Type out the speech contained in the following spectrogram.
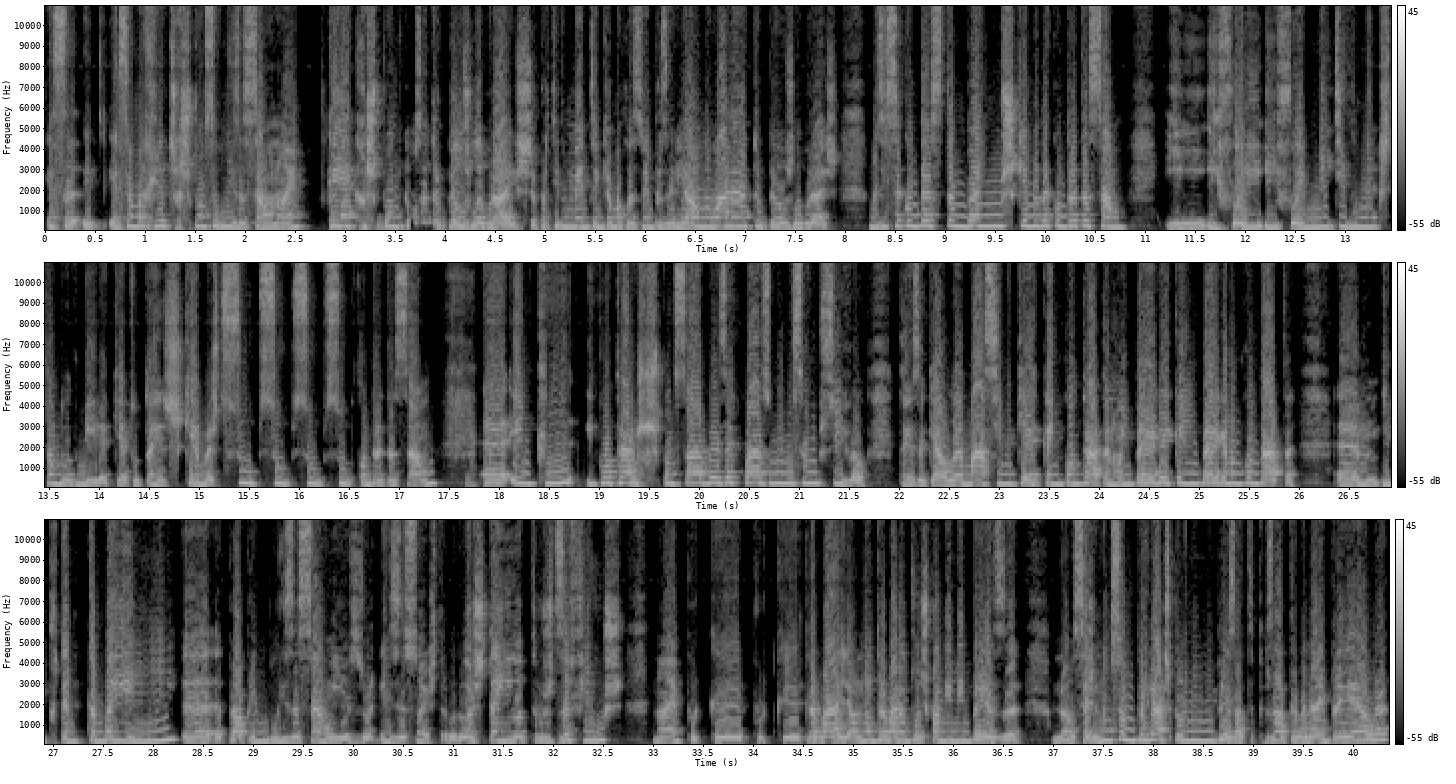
Essa, essa é uma rede de responsabilização, não é? Quem é que responde pelos atropelos laborais? A partir do momento em que é uma relação empresarial, não há atropelos laborais. Mas isso acontece também no esquema da contratação. E, e, foi, e foi nítido na questão do Admira, que é tu tens esquemas de sub, sub, sub, subcontratação, uh, em que encontrar os responsáveis é quase uma missão impossível. Tens aquela máxima que é quem contrata não emprega e quem emprega não contrata. Um, e, portanto, também aí uh, a própria mobilização e as organizações de trabalhadores têm outros desafios não é? Porque, porque trabalham, não trabalham todos para a mesma empresa, ou seja, não são empregados pela mesma empresa, apesar de trabalharem para ela,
